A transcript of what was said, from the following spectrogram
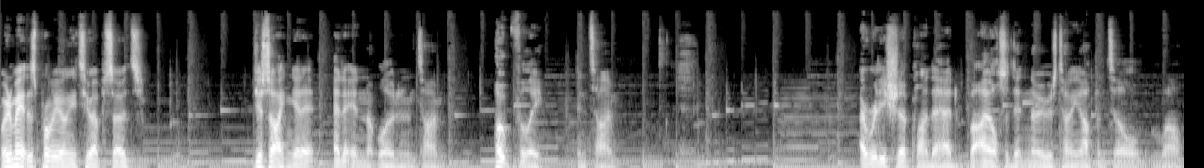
to make this probably only two episodes. Just so I can get it edited and uploaded in time. Hopefully, in time. I really should have planned ahead, but I also didn't know he was turning up until, well,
